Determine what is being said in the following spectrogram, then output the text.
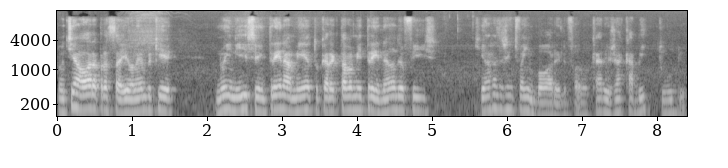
Não tinha hora para sair. Eu lembro que no início, em treinamento, o cara que estava me treinando, eu fiz: Que horas a gente vai embora? Ele falou: Cara, eu já acabei tudo.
